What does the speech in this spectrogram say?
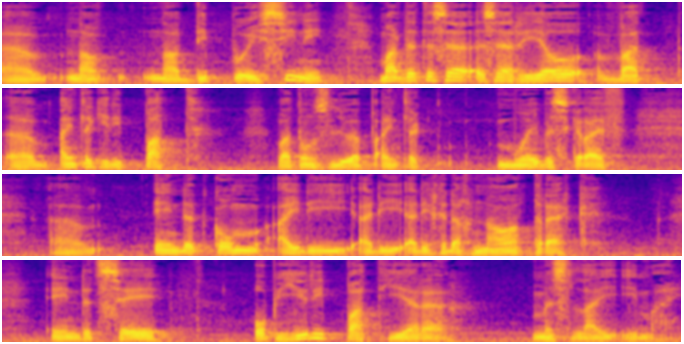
uh na na diep poësie nie, maar dit is 'n is 'n reël wat uh eintlik hierdie pad wat ons loop eintlik mooi beskryf. Um en dit kom uit die uit die uit die gedig natrek en dit sê op hierdie pad Here mislei u my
